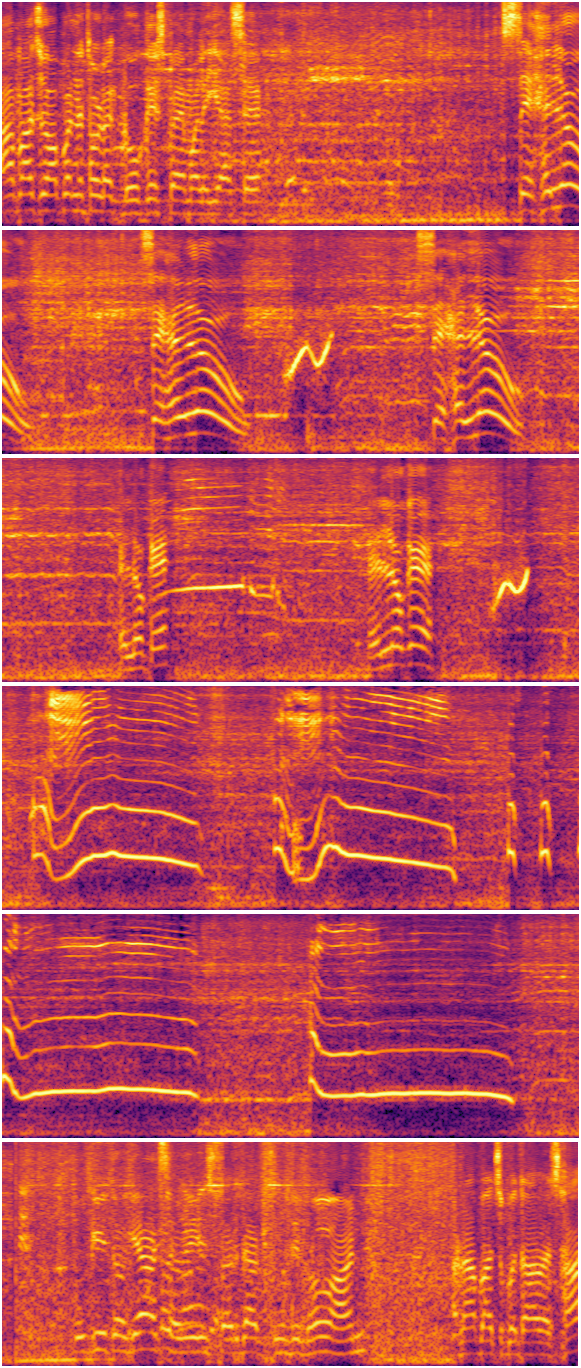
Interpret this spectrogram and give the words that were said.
આ બાજુ આપણને થોડાક ડોગેશભાઈ મળી ગયા છે. Say hello. Say hello Say hello. Hello કે હેલો કે ઉગી તો ગયા છે હવે સરદાર સુધી ભવન? અને આ બાજુ બધા આવે છે.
